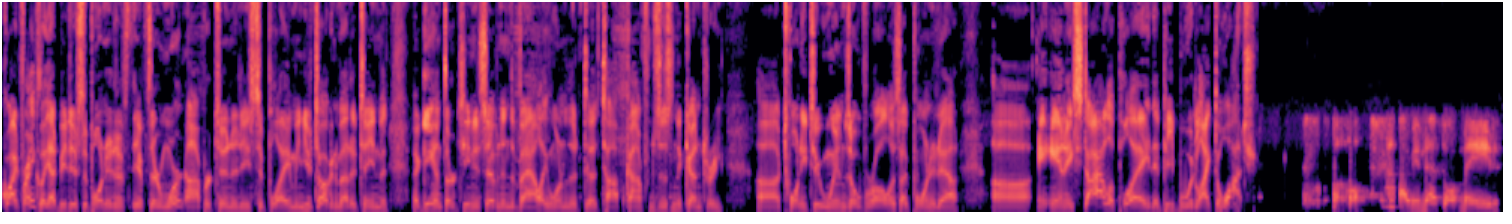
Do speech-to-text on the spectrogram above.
quite frankly, I'd be disappointed if, if there weren't opportunities to play. I mean, you're talking about a team that, again, 13 and 7 in the Valley, one of the top conferences in the country, uh, 22 wins overall, as I pointed out, uh, and a style of play that people would like to watch. Oh, I mean, that's what made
